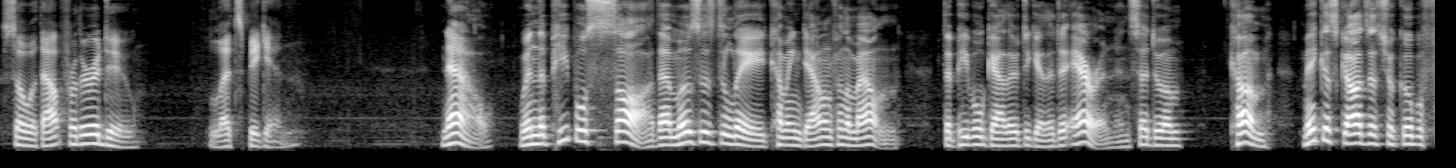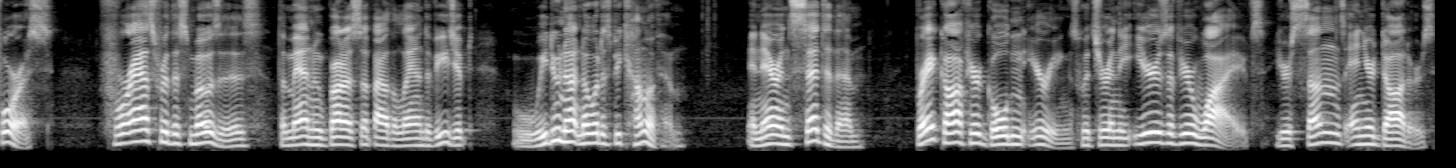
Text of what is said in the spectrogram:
So without further ado, let's begin. Now, when the people saw that Moses delayed coming down from the mountain, the people gathered together to Aaron and said to him, Come, make us gods that shall go before us. For as for this Moses, the man who brought us up out of the land of Egypt, we do not know what has become of him. And Aaron said to them, Break off your golden earrings, which are in the ears of your wives, your sons, and your daughters,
